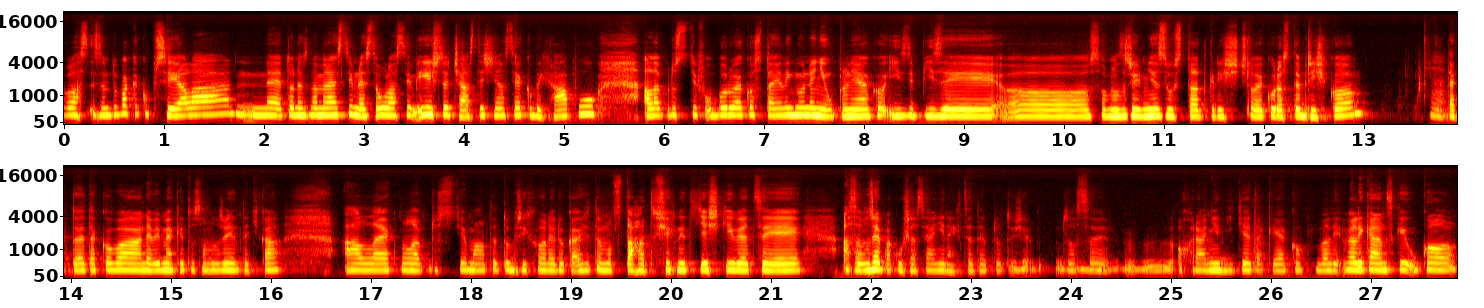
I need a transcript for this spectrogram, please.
vlastně jsem to pak jako přijala, ne, to neznamená, že s tím nesouhlasím, i když to částečně asi jakoby chápu, ale prostě v oboru jako stylingu není úplně jako easy peasy uh, samozřejmě zůstat, když člověku roste bříško, Hmm. Tak to je taková, nevím, jak je to samozřejmě teďka, ale jakmile prostě máte to břicho a nedokážete moc tahat všechny ty těžké věci, a samozřejmě pak už asi ani nechcete, protože zase ochránit dítě taky jako veli, velikánský úkol.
